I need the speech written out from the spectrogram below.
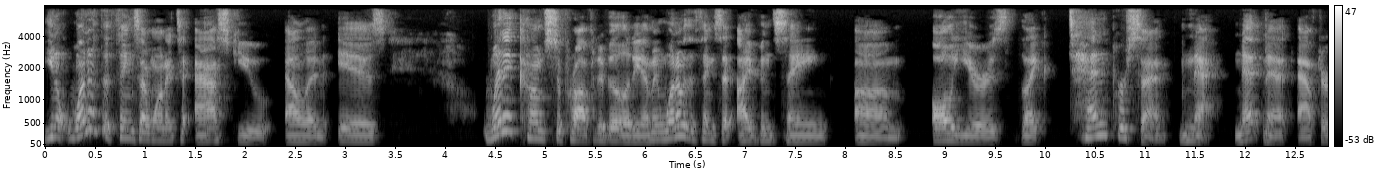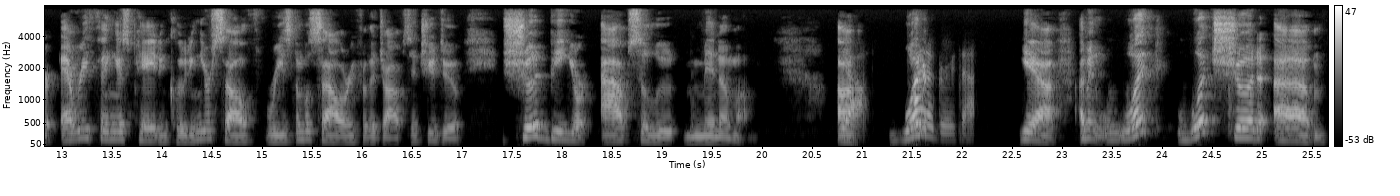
You know, one of the things I wanted to ask you, Ellen, is when it comes to profitability. I mean, one of the things that I've been saying um, all year is like 10% net, net, net, after everything is paid, including yourself, reasonable salary for the jobs that you do, should be your absolute minimum. Uh, yeah, uh, what, I agree with that. Yeah, I mean, what what should um,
